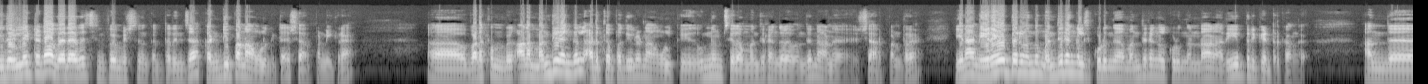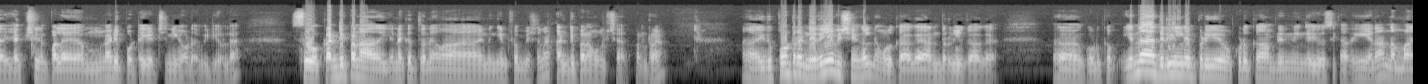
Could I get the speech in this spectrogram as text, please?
இது ரிலேட்டடாக வேறு ஏதாச்சும் இன்ஃபர்மேஷன் தெரிஞ்சால் கண்டிப்பாக நான் உங்கள்கிட்ட ஷேர் பண்ணிக்கிறேன். வணக்கம். ஆனால் மந்திரங்கள் அடுத்த பதிவில் நான் உங்களுக்கு இன்னும் சில மந்திரங்களை வந்து நான் ஷேர் பண்ணுறேன் ஏன்னா நிறைய பேர் வந்து மந்திரங்கள் கொடுங்க மந்திரங்கள் கொடுங்கன்னு தான் நிறைய பேர் கேட்டிருக்காங்க. அந்த யக்ஷினி பல முன்னாடி போட்ட யட்சினியோட வீடியோவில் ஸோ கண்டிப்பாக நான் எனக்கு துணை எனக்கு இன்ஃபர்மேஷனை கண்டிப்பாக நான் உங்களுக்கு ஷேர் பண்ணுறேன் இது போன்ற நிறைய விஷயங்கள் உங்களுக்காக அன்பர்களுக்காக கொடுக்கும். என்ன திடீர்னு எப்படி கொடுக்கும் அப்படின்னு நீங்கள் யோசிக்காதீங்க. ஏன்னா நம்ம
